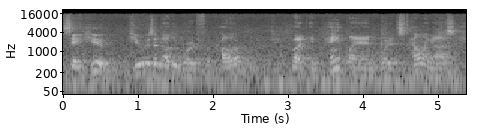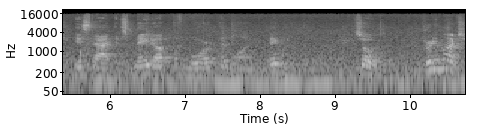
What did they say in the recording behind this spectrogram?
say hue. Hue is another word for color, but in Paintland, what it's telling us is that it's made up of more than one pigment. So pretty much,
